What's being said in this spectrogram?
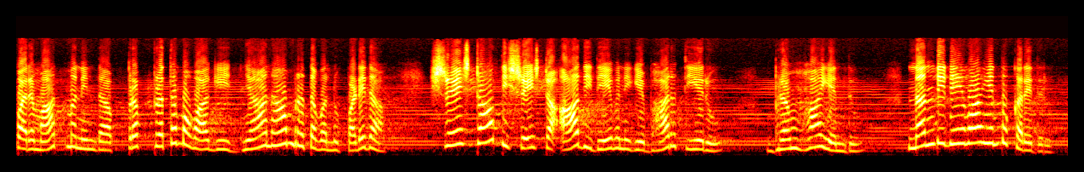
ಪರಮಾತ್ಮನಿಂದ ಪ್ರಪ್ರಥಮವಾಗಿ ಜ್ಞಾನಾಮೃತವನ್ನು ಪಡೆದ ಶ್ರೇಷ್ಠಾತಿ ಶ್ರೇಷ್ಠ ಆದಿದೇವನಿಗೆ ಭಾರತೀಯರು ಬ್ರಹ್ಮ ಎಂದು, ನಂದಿದೇವ ಎಂದು ಕರೆದರು.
